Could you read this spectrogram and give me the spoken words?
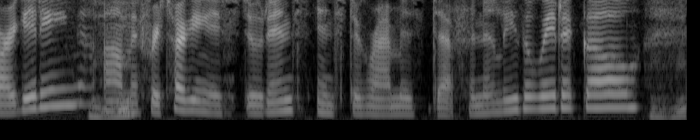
targeting. Mm-hmm. Um, if we're targeting students, Instagram is definitely the way to go, Mm-hmm.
